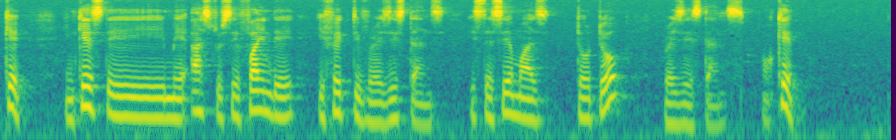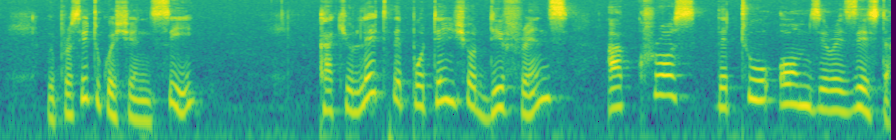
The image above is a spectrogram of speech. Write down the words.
Okay in case they may ask to say find the effective resistance it's the same as total resistance. Okay we proceed to question c. Calculate the potential difference across the 2 ohms resistor.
